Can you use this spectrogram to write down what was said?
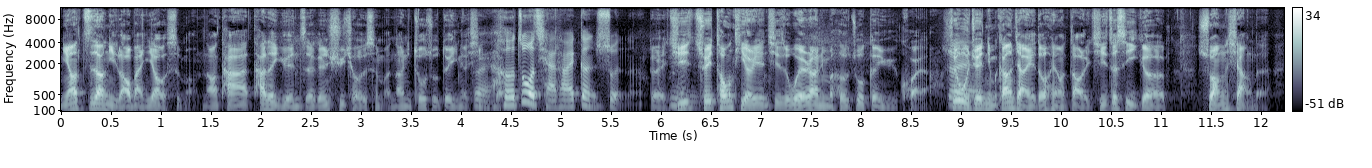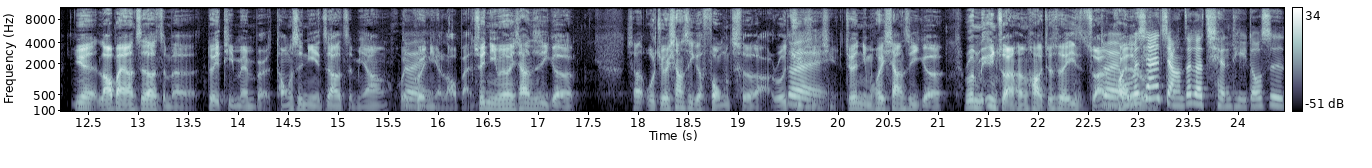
你要知道你老板要什么，然后他他的原则跟需求是什么，然后你做出对应的行动，合作起来才会更顺呢。对，其实所以通体而言，其实为了让你们合作更愉快啊，所以我觉得你们刚刚讲也都很有道理。其实这是一个双向的，因为老板要知道怎么对 team member，同时你也知道怎么样回馈你的老板，所以你们很像是一个像我觉得像是一个风车啊。如果具体性，就是你们会像是一个，如果你们运转很好，就是会一直转快。我们现在讲这个前提都是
